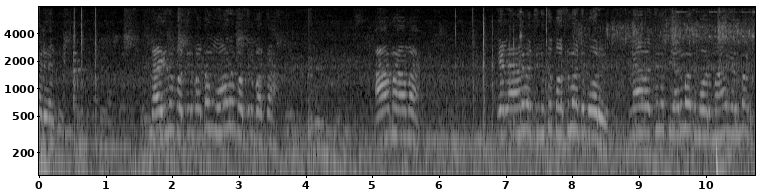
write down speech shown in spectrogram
கிடையாது. தயிரும் பத்து ரூபாய் தான் மோரும் பத்து ரூபாய் தான். ஆமா ஆமா. எல்லாரும் வச்சுக்கிட்டு பசு மாட்டு மோரு. நான் வச்சுக்கிட்டு எருமாட்டு போருமா எருமாட்டு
